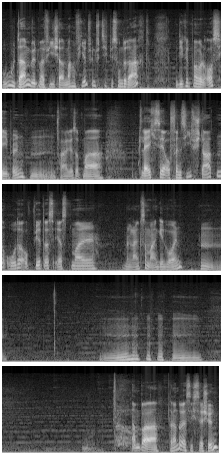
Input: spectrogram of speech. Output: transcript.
Uh, dann würde man viel Schaden machen. 54 bis 108. Die könnte man wohl aushebeln. Hm, Frage ist, ob wir gleich sehr offensiv starten oder ob wir das erstmal mal langsam angehen wollen. Hm. Amber 33, sehr schön.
